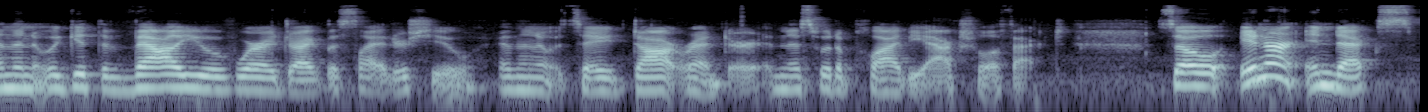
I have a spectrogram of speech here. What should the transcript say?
and then it would get the value of where I drag the slider to, and then it would say dot render, and this would apply the actual effect. So in our index,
